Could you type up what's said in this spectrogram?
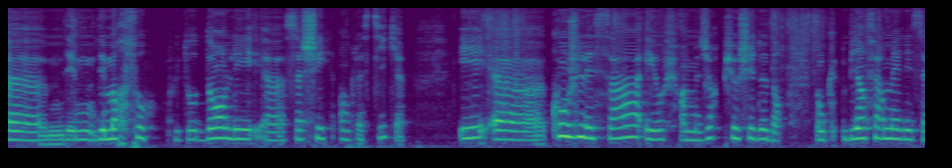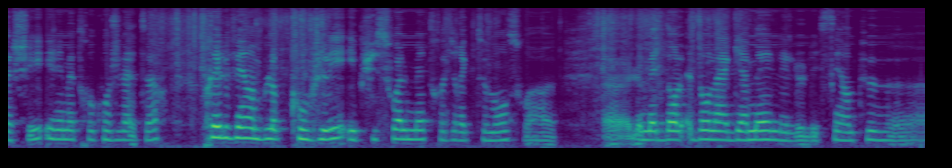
euh, des, morceaux plutôt, dans les euh, sachets en plastique, et euh, congeler ça, et au fur et à mesure piocher dedans. Donc bien fermer les sachets et les mettre au congélateur, prélever un bloc congelé, et puis soit le mettre directement, soit euh, le mettre dans, la gamelle et le laisser un peu, euh,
